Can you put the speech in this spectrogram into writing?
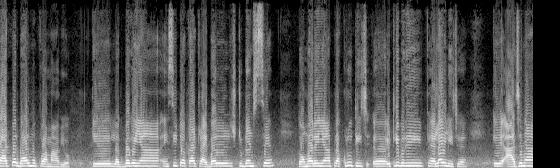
વાત પર ભાર મૂકવામાં આવ્યો કે લગભગ અહીંયા એંસી ટકા ટ્રાઇબલ સ્ટુડન્ટ્સ છે. તો અમારે અહીંયા પ્રકૃતિ એટલી બધી ફેલાયેલી છે કે આજના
